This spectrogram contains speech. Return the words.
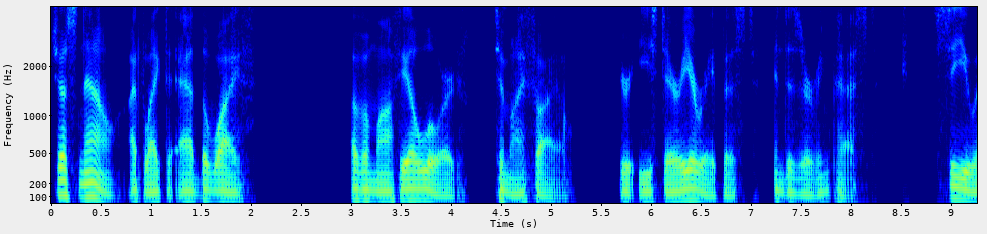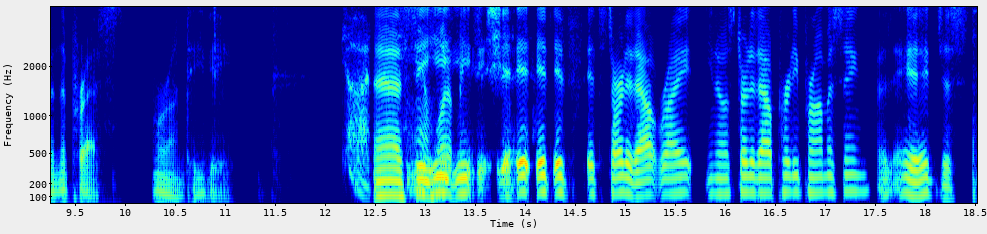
Just now, I'd like to add the wife of a mafia lord to my file. Your East Area rapist and deserving pest. See you in the press or on TV. God, uh, see, he, he it, it, it it started out right, you know, started out pretty promising, but it just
